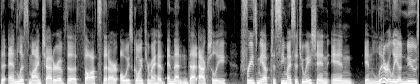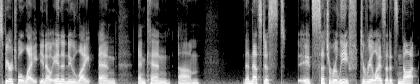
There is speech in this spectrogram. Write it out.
the endless mind chatter of the thoughts that are always going through my head, and then that actually frees me up to see my situation in in literally a new spiritual light. You know, in a new light, and and can um, and that's just it's such a relief to realize that it's not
